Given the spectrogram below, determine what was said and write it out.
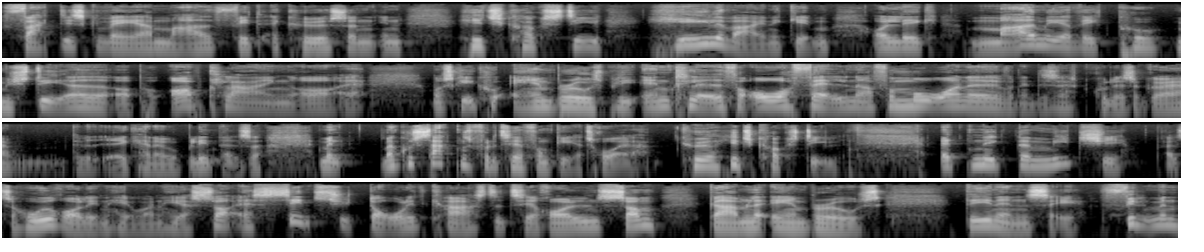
faktisk være meget fedt at køre sådan en Hitchcock-stil hele vejen igennem, og lægge meget mere vægt på mysteriet og på opklaring, og at måske kunne Ambrose blive anklaget for overfaldene og for morerne, hvordan det så kunne lade sig gøre, det ved jeg ikke, han er jo blind altså. Men man kunne sagtens få det til at fungere, tror jeg. Køre Hitchcock-stil. At Nick D'Amici altså hovedrolleindhaveren her, så er sindssygt dårligt castet til rollen som gamle Ambrose. Det er en anden sag. Filmen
